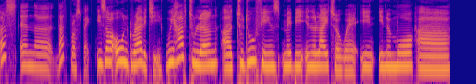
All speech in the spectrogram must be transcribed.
us and uh, that prospect is our own gravity. We have to learn uh, to do things maybe in a lighter way, in in a more uh,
